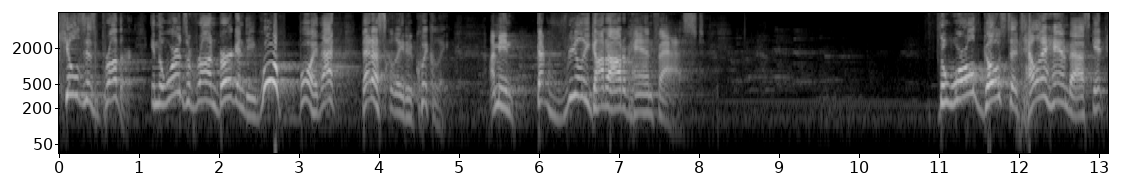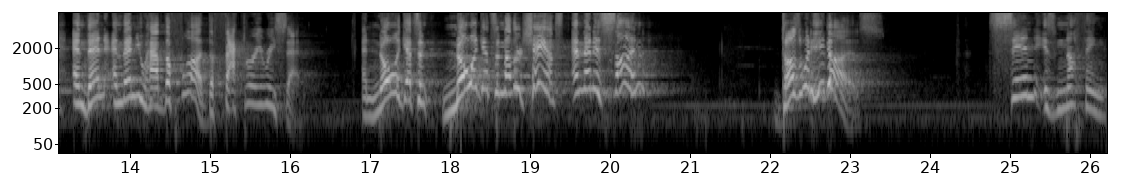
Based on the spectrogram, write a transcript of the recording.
kills his brother. In the words of Ron Burgundy, whoo, boy, that, that escalated quickly. I mean, that really got out of hand fast. The world goes to hell in a handbasket, and then, and then you have the flood, the factory reset. And Noah gets, an, Noah gets another chance, and then his son does what he does. Sin is nothing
